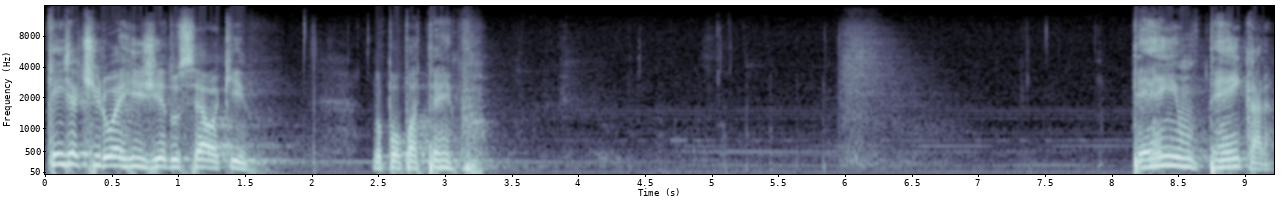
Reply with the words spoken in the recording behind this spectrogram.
Quem já tirou RG do céu aqui? No Poupa Tempo? Tem, tem, cara.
